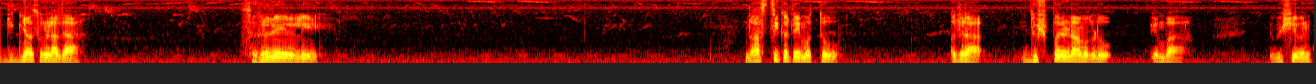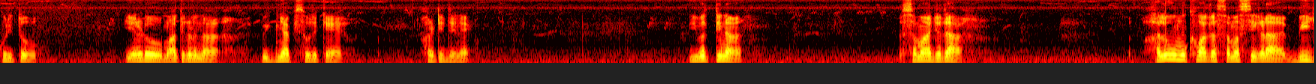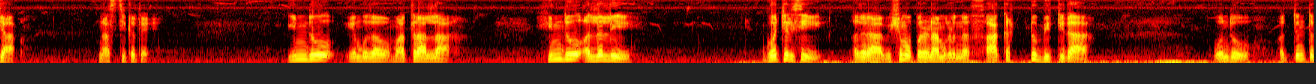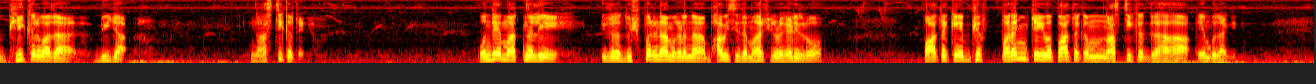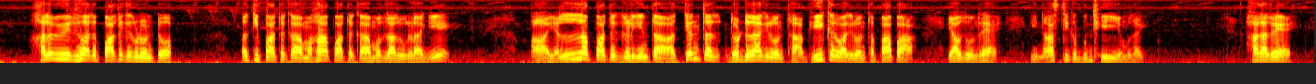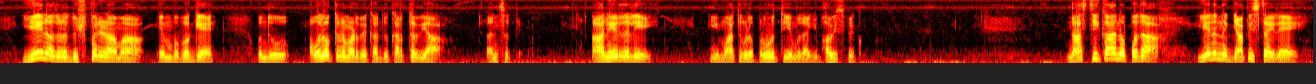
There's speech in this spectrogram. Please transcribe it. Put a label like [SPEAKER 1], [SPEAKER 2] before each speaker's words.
[SPEAKER 1] ಜಿಜ್ಞಾಸುಗಳಾದ ಸಹೃದಯರಲ್ಲಿ ನಾಸ್ತಿಕತೆ ಮತ್ತು ಅದರ ದುಷ್ಪರಿಣಾಮಗಳು ಎಂಬ ವಿಷಯವನ್ನು ಕುರಿತು ಎರಡು ಮಾತುಗಳನ್ನು ವಿಜ್ಞಾಪಿಸೋದಕ್ಕೆ ಹೊರಟಿದ್ದೇನೆ. ಇವತ್ತಿನ ಸಮಾಜದ ಹಲವು ಮುಖವಾದ ಸಮಸ್ಯೆಗಳ ಬೀಜ ನಾಸ್ತಿಕತೆ. ಇಂದು ಎಂಬುದು ಮಾತ್ರ ಅಲ್ಲ, ಹಿಂದೂ ಅಲ್ಲಲ್ಲಿ ಗೋಚರಿಸಿ ಅದರ ವಿಷಮ ಪರಿಣಾಮಗಳನ್ನು ಸಾಕಷ್ಟು ಬಿತ್ತಿದ ಒಂದು ಅತ್ಯಂತ ಭೀಕರವಾದ ಬೀಜ ನಾಸ್ತಿಕತೆ. ಒಂದೇ ಮಾತಿನಲ್ಲಿ ಇದರ ದುಷ್ಪರಿಣಾಮಗಳನ್ನು ಭಾವಿಸಿದ ಮಹರ್ಷಿಗಳು ಹೇಳಿದರು, ಪಾತಕೇಭ್ಯ ಪರಂಚೈವ ಪಾತಕಂ ನಾಸ್ತಿಕ ಗ್ರಹ ಎಂಬುದಾಗಿ. ಹಲವು ವಿಧವಾದ ಪಾತಕಗಳುಂಟು. ಅತಿಪಾತಕ ಮಹಾಪಾತಕ ಮೊದಲಾದವುಗಳಾಗಿ ಆ ಎಲ್ಲ ಪಾತಕಗಳಿಗಿಂತ ಅತ್ಯಂತ ದೊಡ್ಡದಾಗಿರುವಂಥ, ಭೀಕರವಾಗಿರುವಂಥ ಪಾಪ ಯಾವುದು ಅಂದರೆ ಈ ನಾಸ್ತಿಕ ಬುದ್ಧಿ ಎಂಬುದಾಗಿ. ಹಾಗಾದರೆ ಏನು ಅದರ ದುಷ್ಪರಿಣಾಮ ಎಂಬ ಬಗ್ಗೆ ಒಂದು ಅವಲೋಕನ ಮಾಡಬೇಕಾದ್ದು ಕರ್ತವ್ಯ ಅನಿಸುತ್ತೆ. ಆ ನೇರದಲ್ಲಿ ಈ ಮಾತುಗಳ ಪ್ರವೃತ್ತಿ ಎಂಬುದಾಗಿ ಭಾವಿಸಬೇಕು. ನಾಸ್ತಿಕ ಅನ್ನೋ ಪದ ಏನನ್ನು ಜ್ಞಾಪಿಸ್ತಾ ಇದೆ?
